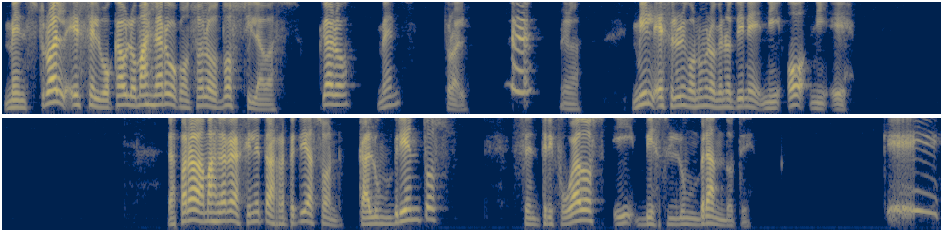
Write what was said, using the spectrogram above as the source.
Menstrual es el vocablo más largo con solo dos sílabas. Claro, menstrual. Eh, mira. Mil es el único número que no tiene ni O ni E. Las palabras más largas sin letras repetidas son calumbrientos, centrifugados y vislumbrándote. ¿Qué?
